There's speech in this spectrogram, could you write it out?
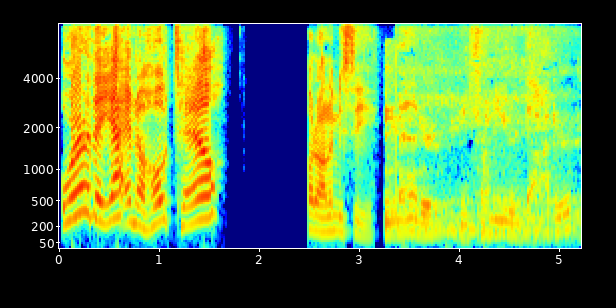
Where are they at? In a hotel? Hold on, let me see. Matter in front of your daughter?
